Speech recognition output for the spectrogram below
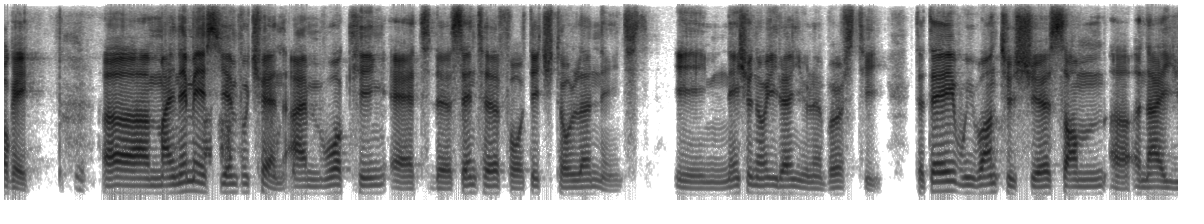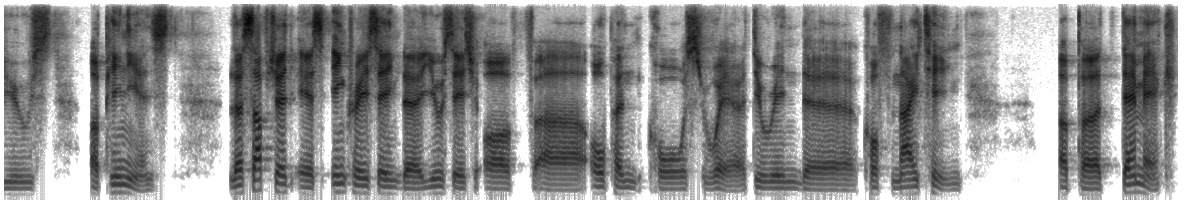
Okay. Uh, my name is Yanfu Chen. I'm working at the Center for Digital Learning in National Ilan University. Today, we want to share some uh, NIU's opinions. The subject is increasing the usage of uh, open courseware during the COVID-19 epidemic.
